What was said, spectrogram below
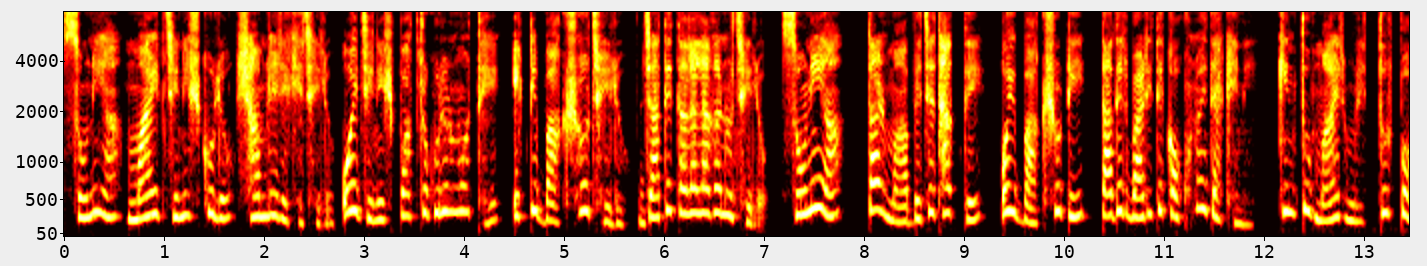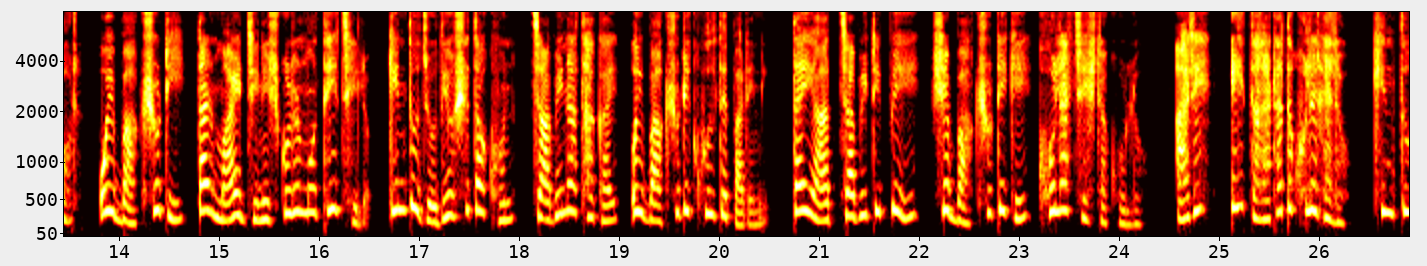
সোনিয়া মায়ের জিনিসগুলো সামলে রেখেছিল। ওই জিনিসপত্রগুলোর মধ্যে একটি বাক্সও ছিল যাতে তালা লাগানো ছিল। সোনিয়া তার মা বেঁচে থাকতে ওই বাক্সটি তাদের বাড়িতে কখনোই দেখেনি। কিন্তু মায়ের মৃত্যুর পর ওই বাক্সটি তার মায়ের জিনিসগুলোর মধ্যেই ছিল। কিন্তু যদিও সে তখন চাবি না থাকায় ওই বাক্সটি খুলতে পারেনি। তাই আজ চাবিটি পেয়ে সে বাক্সটিকে খোলার চেষ্টা করল। আরে, এই তালাটা তো খুলে গেল। কিন্তু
